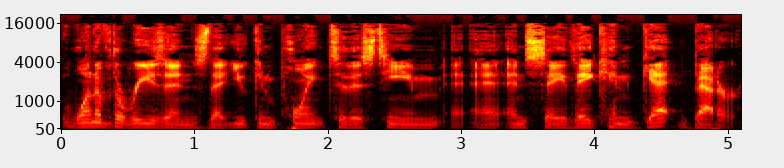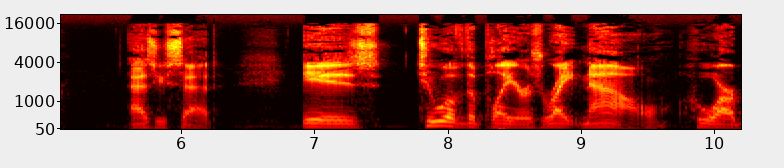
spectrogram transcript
one of the reasons that you can point to this team and, say they can get better, as you said, is two of the players right now who are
